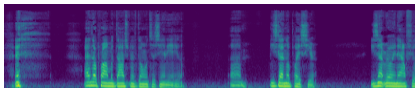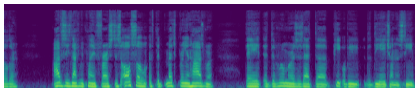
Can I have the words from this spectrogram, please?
I have no problem with Dom Smith going to San Diego. Um, he's got no place here. He's not really an outfielder. Obviously, he's not going to be playing first. There's also, if the Mets bring in Hosmer, they the rumor is, is that uh, Pete will be the DH on this team.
